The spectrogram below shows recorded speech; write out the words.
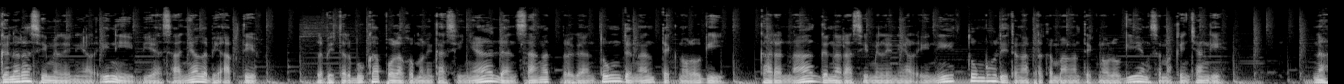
Generasi milenial ini biasanya lebih aktif, lebih terbuka pola komunikasinya dan sangat bergantung dengan teknologi. Karena generasi milenial ini tumbuh di tengah perkembangan teknologi yang semakin canggih. Nah,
